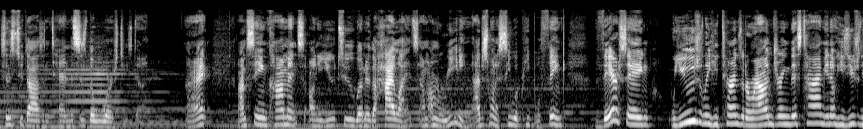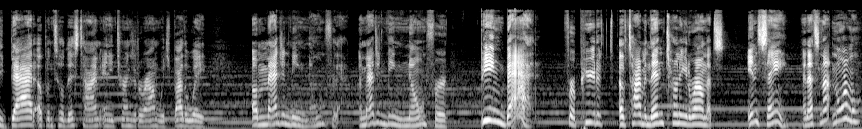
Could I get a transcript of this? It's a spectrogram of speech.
since 2010. This is the worst he's done. All right. I'm seeing comments on YouTube under the highlights. I'm, I'm reading. I just want to see what people think. They're saying usually he turns it around during this time. You know, he's usually bad up until this time and he turns it around, which, by the way, imagine being known for that. Imagine being known for being bad for a period of, of time and then turning it around. That's insane. And that's not normal.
